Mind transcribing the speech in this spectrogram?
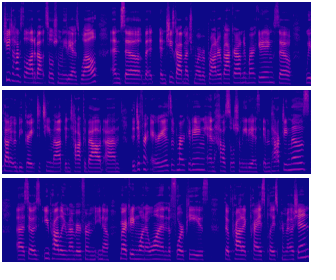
she talks a lot about social media as well, and so but and she's got much more of a broader background in marketing. So we thought it would be great to team up and talk about um, the different areas of marketing and how social media is impacting those. Uh, so as you probably remember from you know marketing 101, the four P's so product, price, place, promotion.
